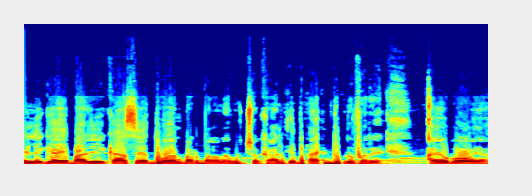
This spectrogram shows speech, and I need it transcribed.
এলে গায়ে বাড়ির কাছে দোকান পাট বানানা, বুঝছ? খালি বাইর দৌড় পারে আয়ো। বয়া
